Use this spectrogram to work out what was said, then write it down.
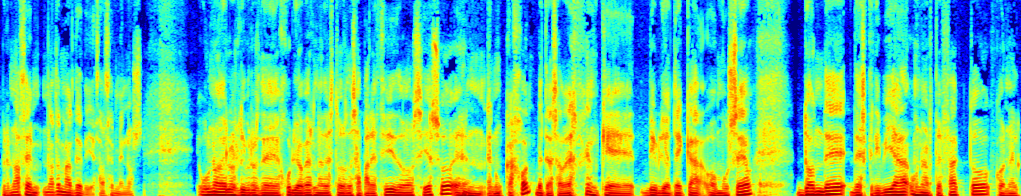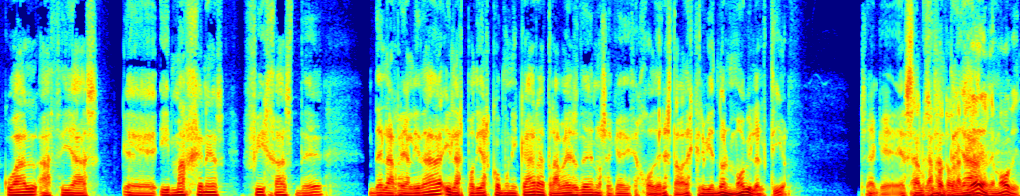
pero no hace, no hace más de 10, hace menos. Uno de los libros de Julio Verne de estos desaparecidos y eso, en, en un cajón, vete a saber en qué biblioteca o museo, donde describía un artefacto con el cual hacías eh, imágenes fijas de de la realidad y las podías comunicar a través de no sé qué. Dice, joder, estaba describiendo el móvil el tío. O sea que es la alucinante fotografía ya. móvil.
